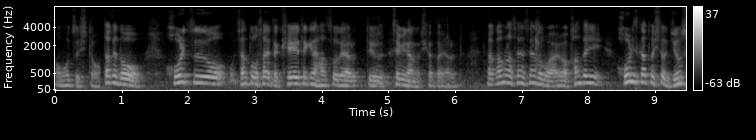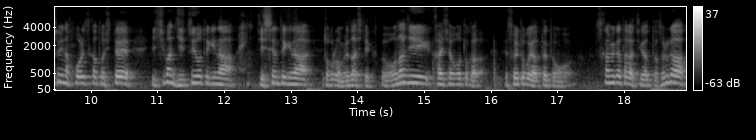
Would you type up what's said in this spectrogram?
を持つ人、だけど法律をちゃんと抑えて経営的な発想でやるっていうセミナーの仕方をやる中村先生の場合は完全に法律家としての純粋な法律家として一番実用的な実践的なところを目指していく。同じ会社法とかそういうところやっててもつかみ方が違った。それが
